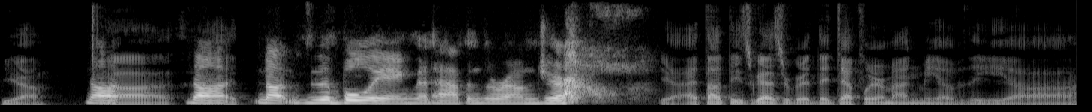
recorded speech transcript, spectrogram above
yeah, Not uh, not I, not the bullying that happens around Gerald. yeah. I thought these guys were good. They definitely remind me of the uh,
